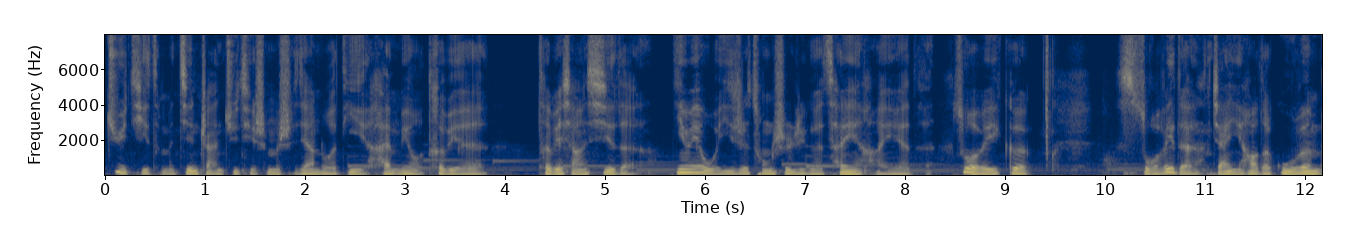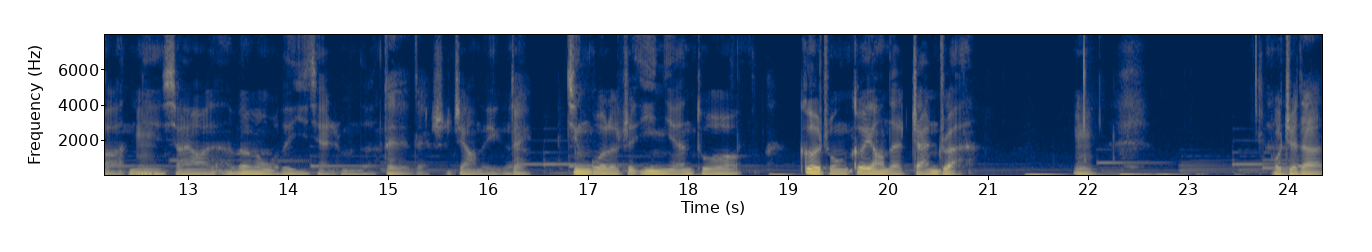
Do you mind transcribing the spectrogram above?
具体怎么进展，具体什么时间落地还没有特别特别详细的。因为我一直从事这个餐饮行业的，作为一个。所谓的加引号的顾问吧，你想要问问我的意见什么的，对对对，是这样的一个。对，经过了这一年多，各种各样的辗转，嗯，我觉得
